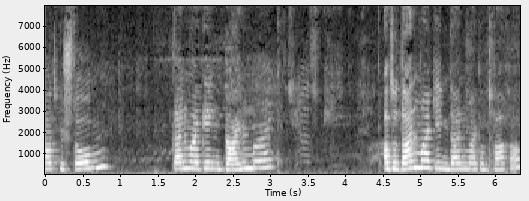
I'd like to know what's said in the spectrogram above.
Gerade gestorben. Dynamite gegen Dynamite. Also Dynamite gegen Dynamite und Tara.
